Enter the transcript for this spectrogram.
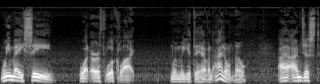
We may see what earth looked like when we get to heaven. I don't know. I, am just,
